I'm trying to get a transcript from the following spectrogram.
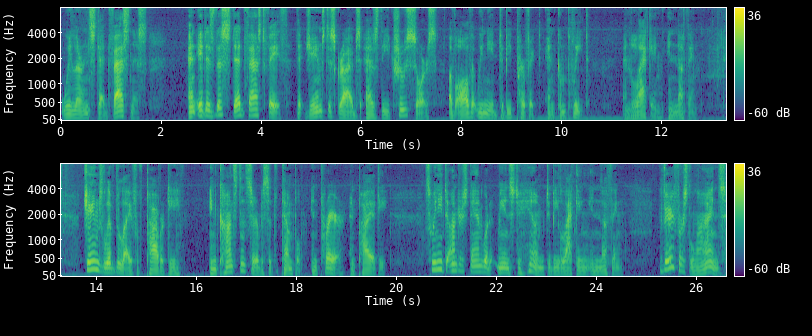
we learn steadfastness. And it is this steadfast faith that James describes as the true source of all that we need to be perfect and complete, and lacking in nothing. James lived a life of poverty in constant service at the temple, in prayer and piety. So we need to understand what it means to him to be lacking in nothing. The very first lines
